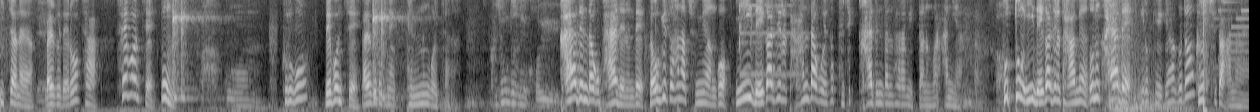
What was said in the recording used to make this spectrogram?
있잖아요. 네. 말 그대로. 자, 세 번째, 꿈. 아, 꿈. 그리고 네 번째 말 그대로 그냥 뱉는 거 있잖아 그 정도는 거의 가야 된다고 봐야 되는데 여기서 하나 중요한 거 이 네 가지를 다 한다고 해서 굳이 가야 된다는 사람이 있다는 건 아니야 보통 이 네 가지를 다 하면 너는 가야 돼 이렇게 얘기하거든 그렇지도 않아요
